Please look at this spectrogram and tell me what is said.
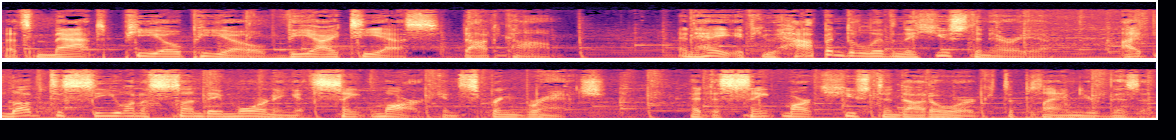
That's Matt, P-O-P-O-V-I-T-S dot com. And hey, if you happen to live in the Houston area, I'd love to see you on a Sunday morning at St. Mark in Spring Branch. Head to stmarkhouston.org to plan your visit.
